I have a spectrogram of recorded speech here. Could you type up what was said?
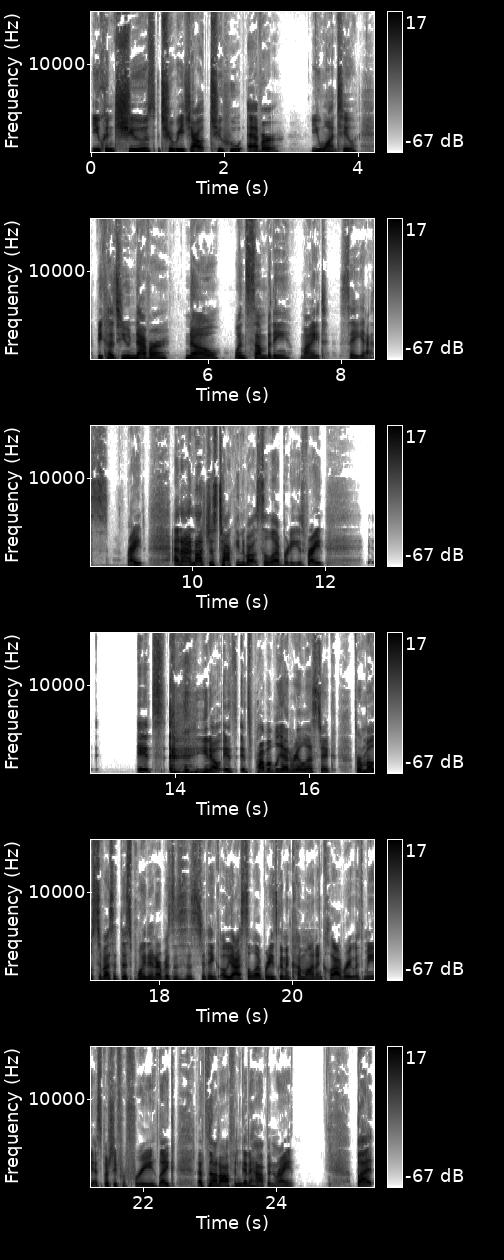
You can choose to reach out to whoever you want to because you never know when somebody might say yes, right? And I'm not just talking about celebrities, right? It's you know it's it's probably unrealistic for most of us at this point in our businesses to think oh yeah a celebrity is going to come on and collaborate with me especially for free. Like that's not often going to happen right? But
